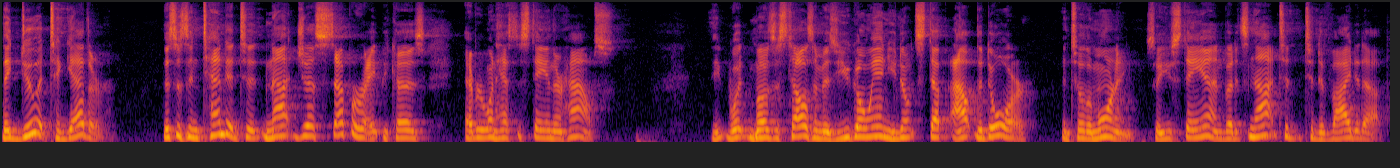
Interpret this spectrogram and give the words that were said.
They do it together. This is intended to not just separate because everyone has to stay in their house. What Moses tells them is you go in, you don't step out the door until the morning. So you stay in, but it's not to, to divide it up.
